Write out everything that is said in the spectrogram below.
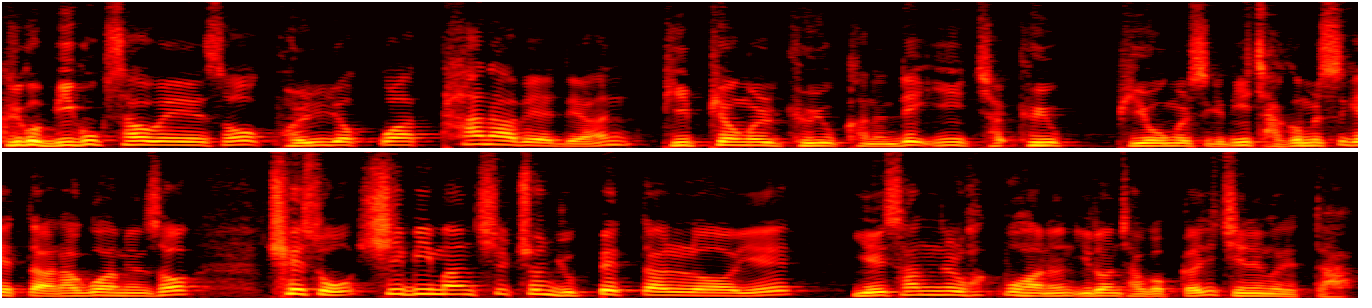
그리고 미국 사회에서 권력과 탄압에 대한 비평을 교육하는데 이 자, 교육 비용을 쓰겠다, 이 자금을 쓰겠다라고 하면서 최소 12만 7,600달러의 예산을 확보하는 이런 작업까지 진행을 했다.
